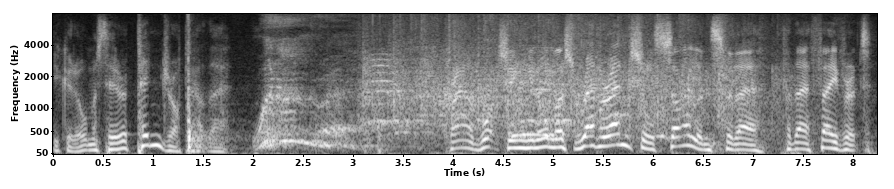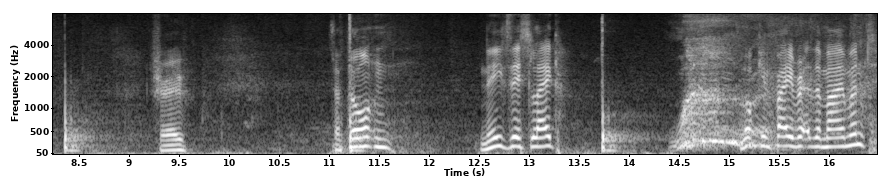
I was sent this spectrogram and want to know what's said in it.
You could almost hear a pin drop out there. One hundred. Crowd watching in almost reverential silence for their for their favourite. True. So Thornton Needs this leg. One. Looking favourite at the moment.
